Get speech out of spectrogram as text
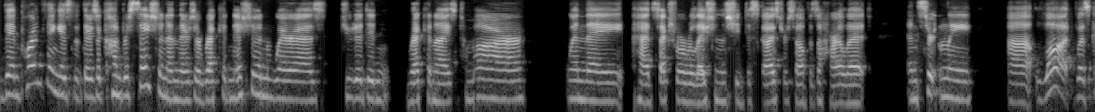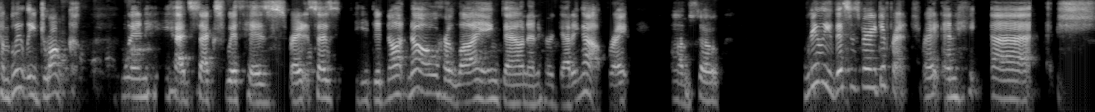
the important thing is that there's a conversation and there's a recognition, whereas Judah didn't recognize Tamar when they had sexual relations. She disguised herself as a harlot, and certainly uh, Lot was completely drunk when he had sex with his right? It says he did not know her lying down and her getting up right? Um, so really this is very different right? And he, uh, sh-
